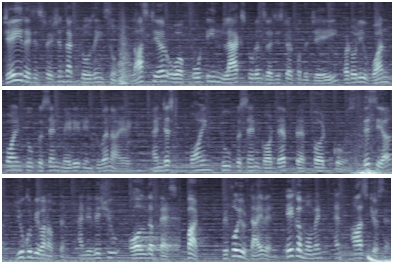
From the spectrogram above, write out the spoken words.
JEE registrations are closing soon. Last year, over 14 lakh students registered for the JEE, but only 1.2% made it into an IIT. And just 0.2% got their preferred course. This year, you could be one of them, and we wish you all the best. But before you dive in, take a moment and ask yourself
